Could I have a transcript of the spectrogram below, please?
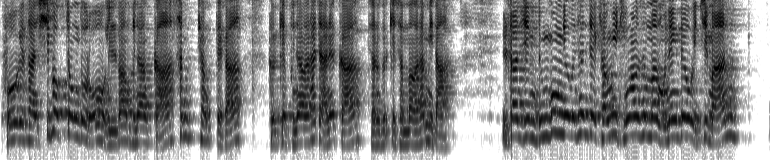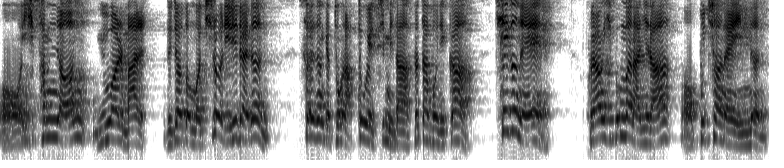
9억에서 한 10억 정도로 일반 분양가 3평대가 그렇게 분양을 하지 않을까 저는 그렇게 전망을 합니다. 일단 지금 능곡역은 현재 경의중앙선만 운행되고 있지만 어, 23년 6월 말 늦어도 뭐 7월 1일에는 서해선 개통을 앞두고 있습니다. 그렇다 보니까 최근에 고양시뿐만 아니라 어, 부천에 있는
